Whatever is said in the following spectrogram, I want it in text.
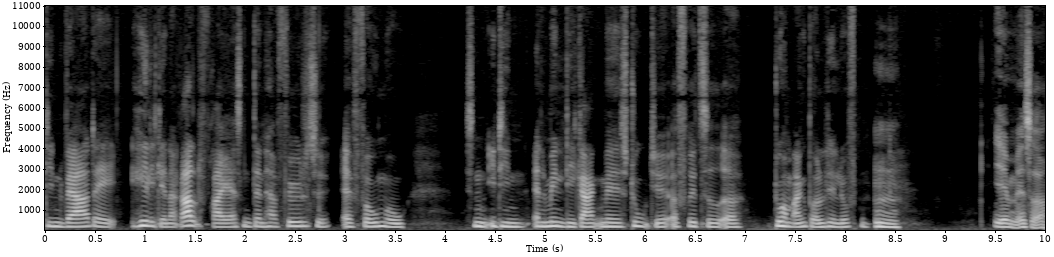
din hverdag helt generelt fra jer, sådan den her følelse af FOMO, sådan i din almindelige gang med studie og fritid, og du har mange bolde i luften? Mm. Jamen altså,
